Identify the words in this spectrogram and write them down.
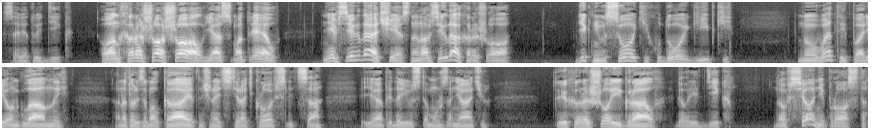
советует Дик. Он хорошо шел, я смотрел. Не всегда честно, но всегда хорошо. Дик невысокий, худой, гибкий. Но в этой паре он главный. Анатолий замолкает, начинает стирать кровь с лица. Я предаюсь тому же занятию. «Ты хорошо играл», — говорит Дик, — «но все непросто».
